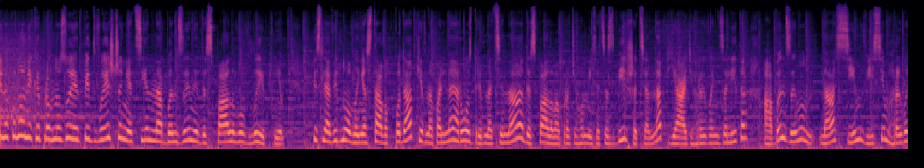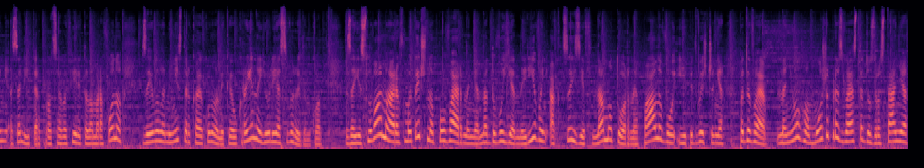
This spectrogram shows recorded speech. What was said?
Мінекономіки прогнозує підвищення цін на бензин і диспаливо в липні. Після відновлення ставок податків на пальне роздрібна ціна диспалива протягом місяця збільшиться на 5 гривень за літр, а бензину на 7-8 гривень за літр. Про це в ефірі телемарафону заявила міністерка економіки України Юлія Свириденко. За її словами, арифметично повернення на довоєнний рівень акцизів на моторне паливо і підвищення ПДВ на нього може призвести до зростання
